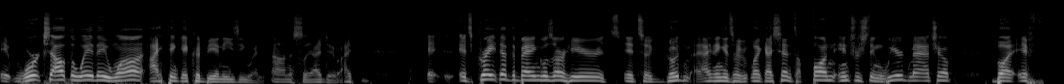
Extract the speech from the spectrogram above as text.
it works out the way they want, I think it could be an easy win. Honestly, I do. I it's great that the Bengals are here. It's it's a good I think it's a like I said it's a fun, interesting, weird matchup, but if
